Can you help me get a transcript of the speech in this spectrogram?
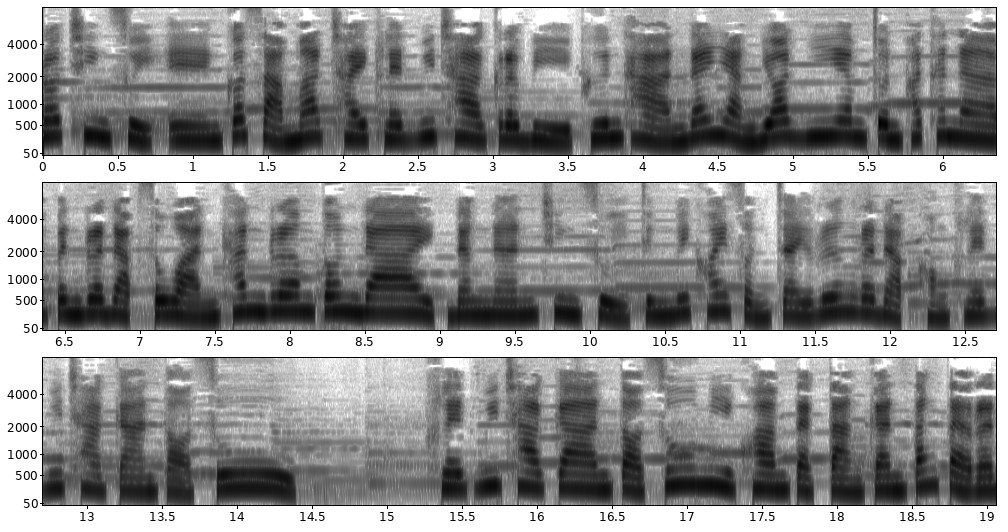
ราะชิงสุยเองก็สามารถใช้เคล็ดวิชากระบี่พื้นฐานได้อย่างยอดเยี่ยมจนพัฒนาเป็นระดับสวรรค์ขั้นเริ่มต้นได้ ดังนั้นชิงสุยจึงไม่ค่อยสนใจเรื่องระดับของเคล็ดวิชาการต่อสู้ เคล็ดวิชาการต่อสู้มีความแตกต่างกันตั้งแต่ระ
